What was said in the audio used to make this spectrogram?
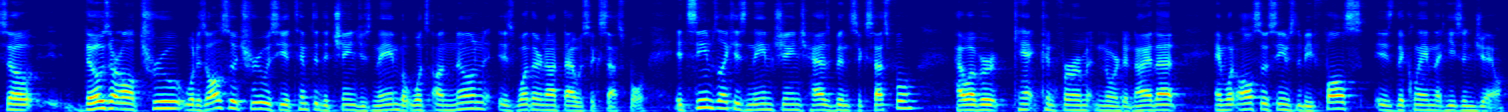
So those are all true. What is also true is he attempted to change his name, but what's unknown is whether or not that was successful. It seems like his name change has been successful, however, can't confirm nor deny that. And what also seems to be false is the claim that he's in jail.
